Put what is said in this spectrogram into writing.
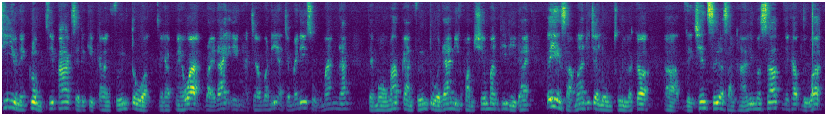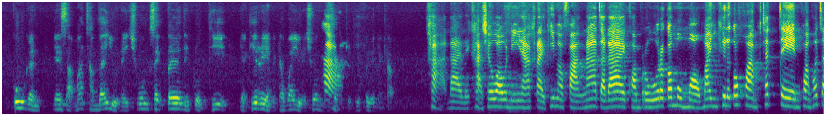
ที่อยู่ในกลุ่มที่ภาคเศรษฐกิจกำลังฟื้นตัวนะครับแม้ว่ารายได้เองอาจจะวันนี้อาจจะไม่ได้สูงมากนัก แต่มองว่าการฟื้นตัวได้มีความเชื่อมั่นที่ดีได้ ก็ยังสามารถที่จะลงทุนแล้วก็อย่างเช่นซื้ออสังหาริมทรัพย์นะครับหรือว่ากู้เงินยังสามารถทำได้อยู่ในช่วง sector ในกลุ่มที่อย่างที่เรียนนะครับว่าอยู่ในช่วงเศรษฐกิจที่ฟื้นนะครับ ค่ะได้เลยค่ะ เชื่อว่าวันนี้นะใครที่มาฟังน่าจะได้ความรู้แล้วก็มุมมองมากยิ่งขึ้น แล้วก็ความชัดเจน ความเข้าใจ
